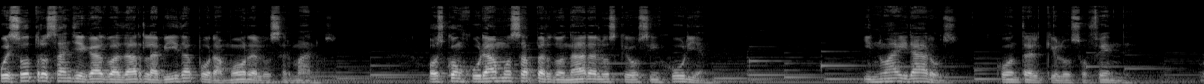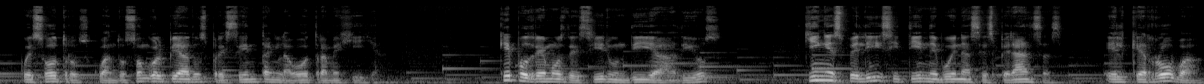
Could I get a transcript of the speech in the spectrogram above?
pues otros han llegado a dar la vida por amor a los hermanos. Os conjuramos a perdonar a los que os injurian y no airaros contra el que los ofende, pues otros cuando son golpeados presentan la otra mejilla. ¿Qué podremos decir un día a Dios? ¿Quién es feliz y tiene buenas esperanzas? el que roba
